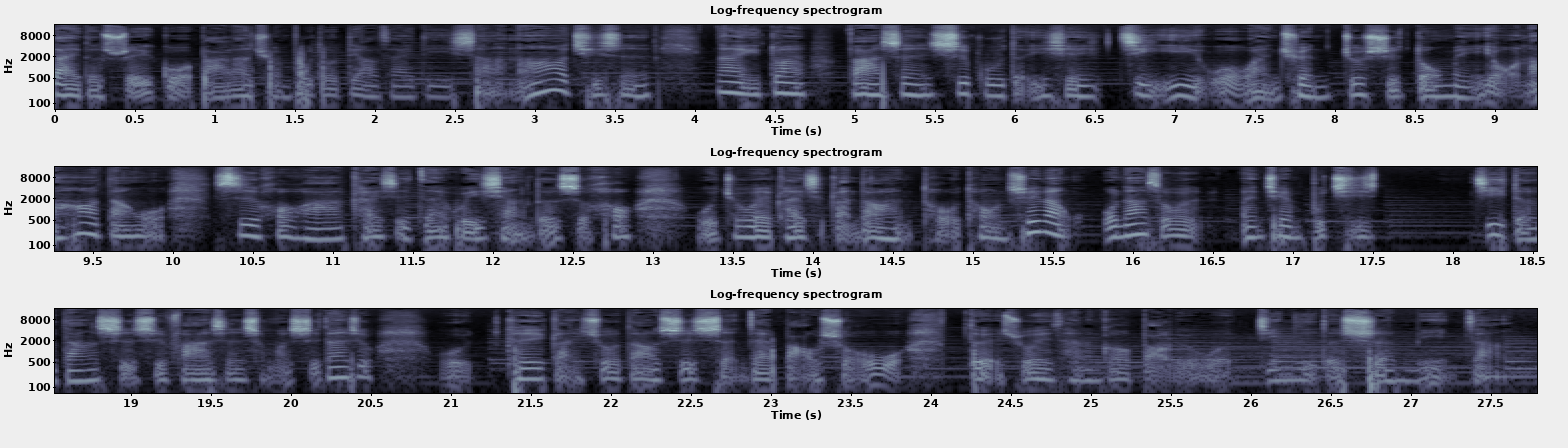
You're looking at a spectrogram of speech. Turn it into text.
带的水果，把它全部都掉在地上。然后，其实那一段发生事故的一些记忆，我完全就是都没有。然后，当我事后啊开始在回想的时候，我就会开始感到很头痛。虽然我那时候完全不记记得当时是发生什么事，但是我可以感受到是神在保守我，对，所以才能够保留我今日的生命这样。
